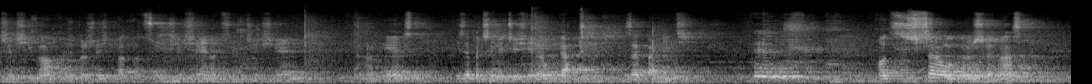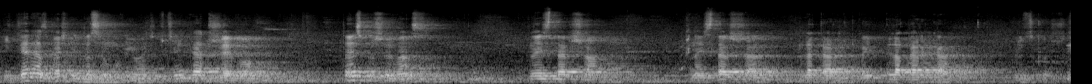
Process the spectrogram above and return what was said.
krzesiwo, ale proszę się, odsuńcie się, odsuńcie się. Tam jest. I zobaczymy, czy się nam uda zapalić. Od strzału, proszę Was. I teraz właśnie to, co mówiła dziewczynka, drzewo. To jest, proszę Was, najstarsza, najstarsza latarka, latarka ludzkości.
